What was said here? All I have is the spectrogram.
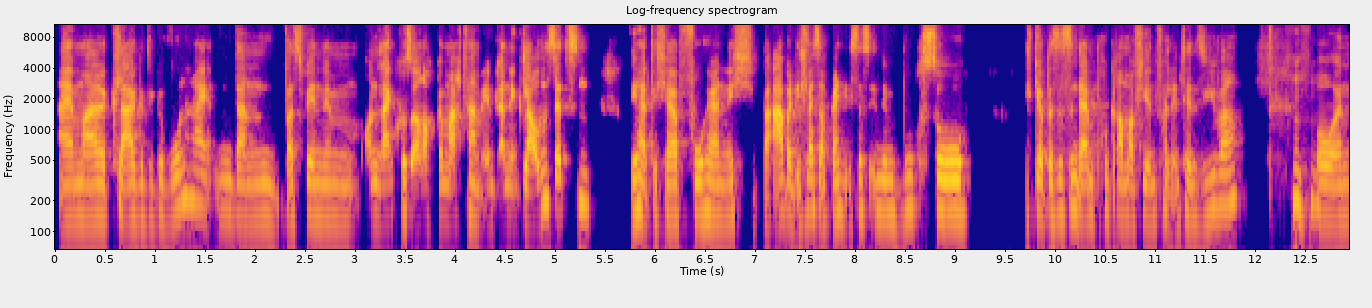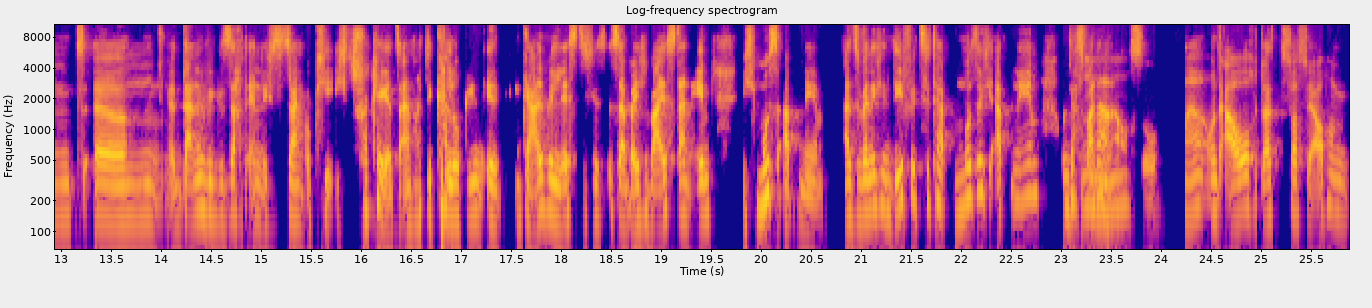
einmal Klage die Gewohnheiten, dann, was wir in dem Online-Kurs auch noch gemacht haben, eben an den Glaubenssätzen. Die hatte ich ja vorher nicht bearbeitet. Ich weiß auch gar nicht, ist das in dem Buch so ich glaube, das ist in deinem Programm auf jeden Fall intensiver. Und ähm, dann, wie gesagt, endlich zu sagen, okay, ich tracke jetzt einfach die Kalorien, e-, egal wie lästig es ist, aber ich weiß dann eben, ich muss abnehmen. Also wenn ich ein Defizit habe, muss ich abnehmen. Und das war mhm. dann auch so. Ne? Und auch, das hast du ja auch im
